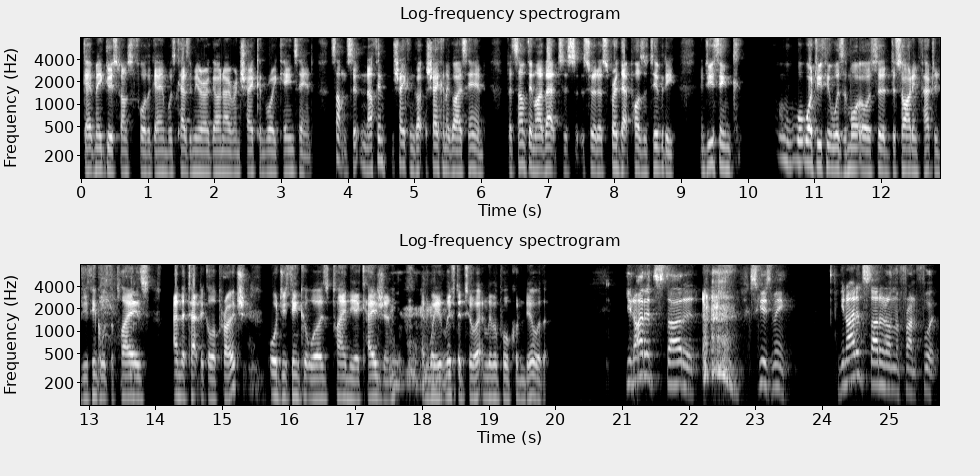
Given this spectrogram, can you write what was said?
gave me goosebumps before the game, was Casemiro going over and shaking Roy Keane's hand. Something, nothing, shaking shaking a guy's hand, but something like that to sort of spread that positivity. And do you think? What do you think was the more sort of deciding factor? Do you think it was the players and the tactical approach, or do you think it was playing the occasion and we lifted to it and Liverpool couldn't deal with it? United started, excuse me, United started on the front foot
